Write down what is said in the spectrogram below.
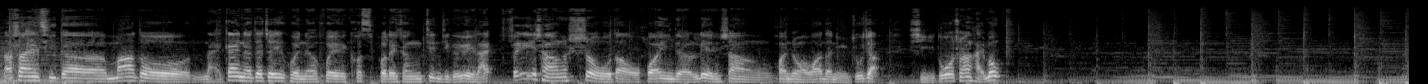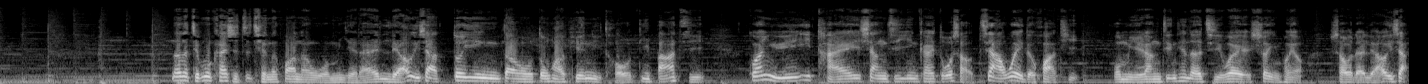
那上一期的 model 奶盖呢，在这一回呢会 cosplay 成近几个月以来非常受到欢迎的恋上换装娃娃的女主角喜多川海梦。那在节目开始之前的话呢，我们也来聊一下对应到动画片里头第八集关于一台相机应该多少价位的话题。我们也让今天的几位摄影朋友稍微来聊一下。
